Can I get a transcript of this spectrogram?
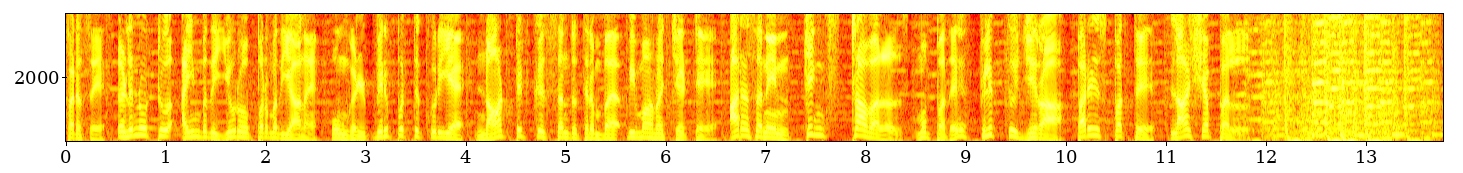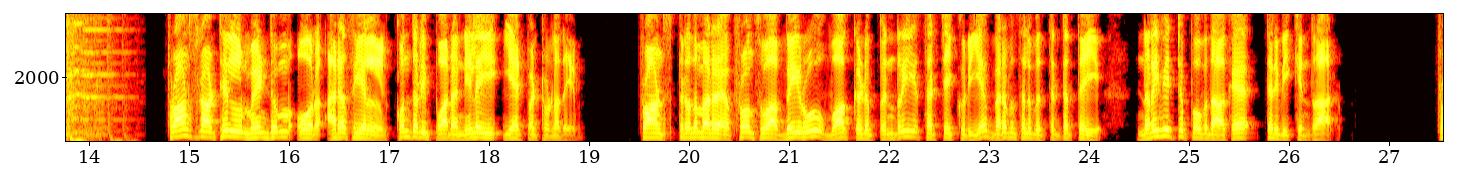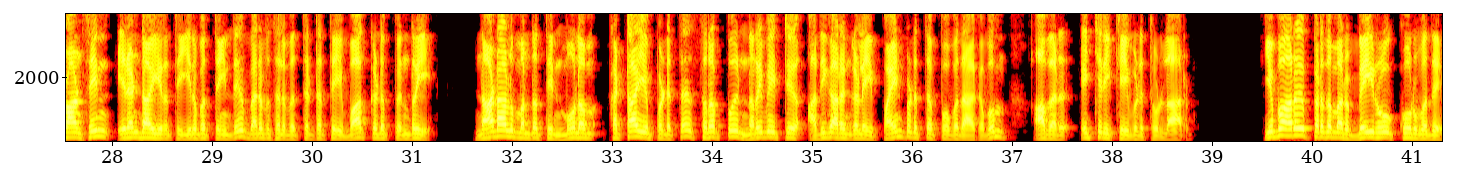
பரிசு எழுநூற்று ஐம்பது யூரோ பெறுமதியான உங்கள் விருப்பத்துக்குரிய நாட்டிற்கு சென்று திரும்ப விமான சீட்டு. அரசனின் கிங்ஸ் டிராவல்ஸ் முப்பது பிலிப்து ஜிரா பரிஸ் பத்து லாஷப்பல் பிரான்ஸ் நாட்டில் மீண்டும் ஓர் அரசியல் கொந்தளிப்பான நிலை ஏற்பட்டுள்ளது. பிரான்ஸ் பிரதமர் பிரான்சுவா பெய்ரூ வாக்கெடுப்பின்றி சர்ச்சைக்குரிய வரவு செலவு திட்டத்தை நிறைவேற்றப் போவதாக தெரிவிக்கின்றார். பிரான்சின் இரண்டாயிரத்தி இருபத்தைந்து வரவு செலவு திட்டத்தை வாக்கெடுப்பின்றி நாடாளுமன்றத்தின் மூலம் கட்டாயப்படுத்த சிறப்பு நிறைவேற்று அதிகாரங்களை பயன்படுத்தப் போவதாகவும் அவர் எச்சரிக்கை விடுத்துள்ளார். இவ்வாறு பிரதமர் பெய்ரூ கூறுவது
